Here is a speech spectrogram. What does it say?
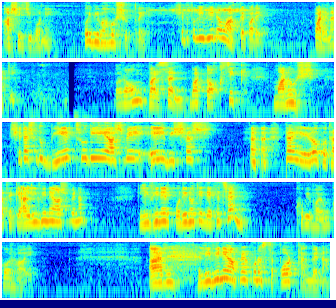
আসে জীবনে। ওই বিবাহ সূত্রে। সেটা তো লিভিনেও আসতে পারে। পারে নাকি? রং পার্সন বা টক্সিক মানুষ সেটা শুধু বিয়ের থ্রু দিয়ে আসবে এই বিশ্বাস? টাই এলো কোথা থেকে? আর লিভিনে আসবে না? লিভিনের পরিণতি দেখেছেন? খুবই ভয়ঙ্কর হয়। আর লিভিনে আপনার কোনো সাপোর্ট থাকবে না।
